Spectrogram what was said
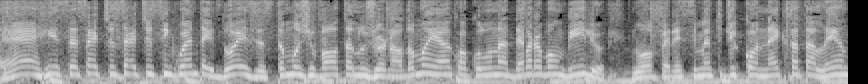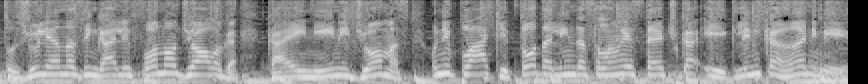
RC7752, estamos de volta no Jornal da Manhã com a coluna Débora Bombilho, no oferecimento de Conecta Talentos, Juliana Zingali, fonoaudióloga, KNN Idiomas, Uniplaque, toda linda salão estética e Clínica Anime.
